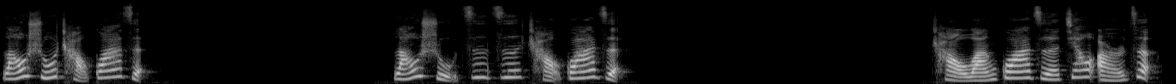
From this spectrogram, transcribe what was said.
老鼠炒瓜子，老鼠滋滋炒瓜子，炒完瓜子教儿子。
